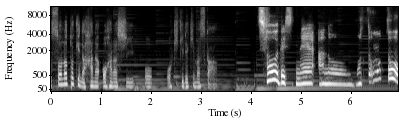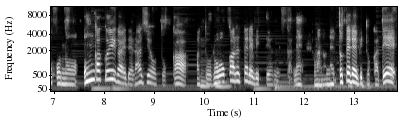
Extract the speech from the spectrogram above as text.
その時の話お話をお聞きできますか？そうですね。あの、もともとこの音楽以外でラジオとか、あとローカルテレビっていうんですかね。うんあのネットテレビとかで、え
